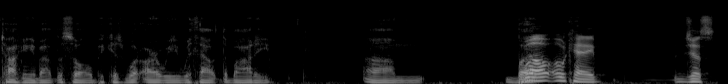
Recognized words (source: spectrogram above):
talking about the soul because what are we without the body? Um, but well, okay. Just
